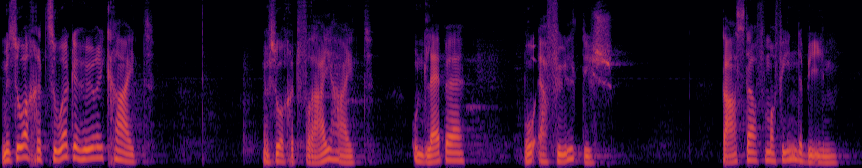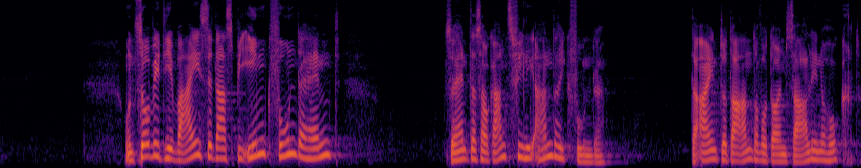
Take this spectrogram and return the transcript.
Wir suchen Zugehörigkeit wir suchen Freiheit und Leben, wo erfüllt ist. Das darf man finden bei ihm. Und so wie die Weisen das bei ihm gefunden haben, so haben das auch ganz viele andere gefunden. Der eine oder andere, der da im Saal hockt.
